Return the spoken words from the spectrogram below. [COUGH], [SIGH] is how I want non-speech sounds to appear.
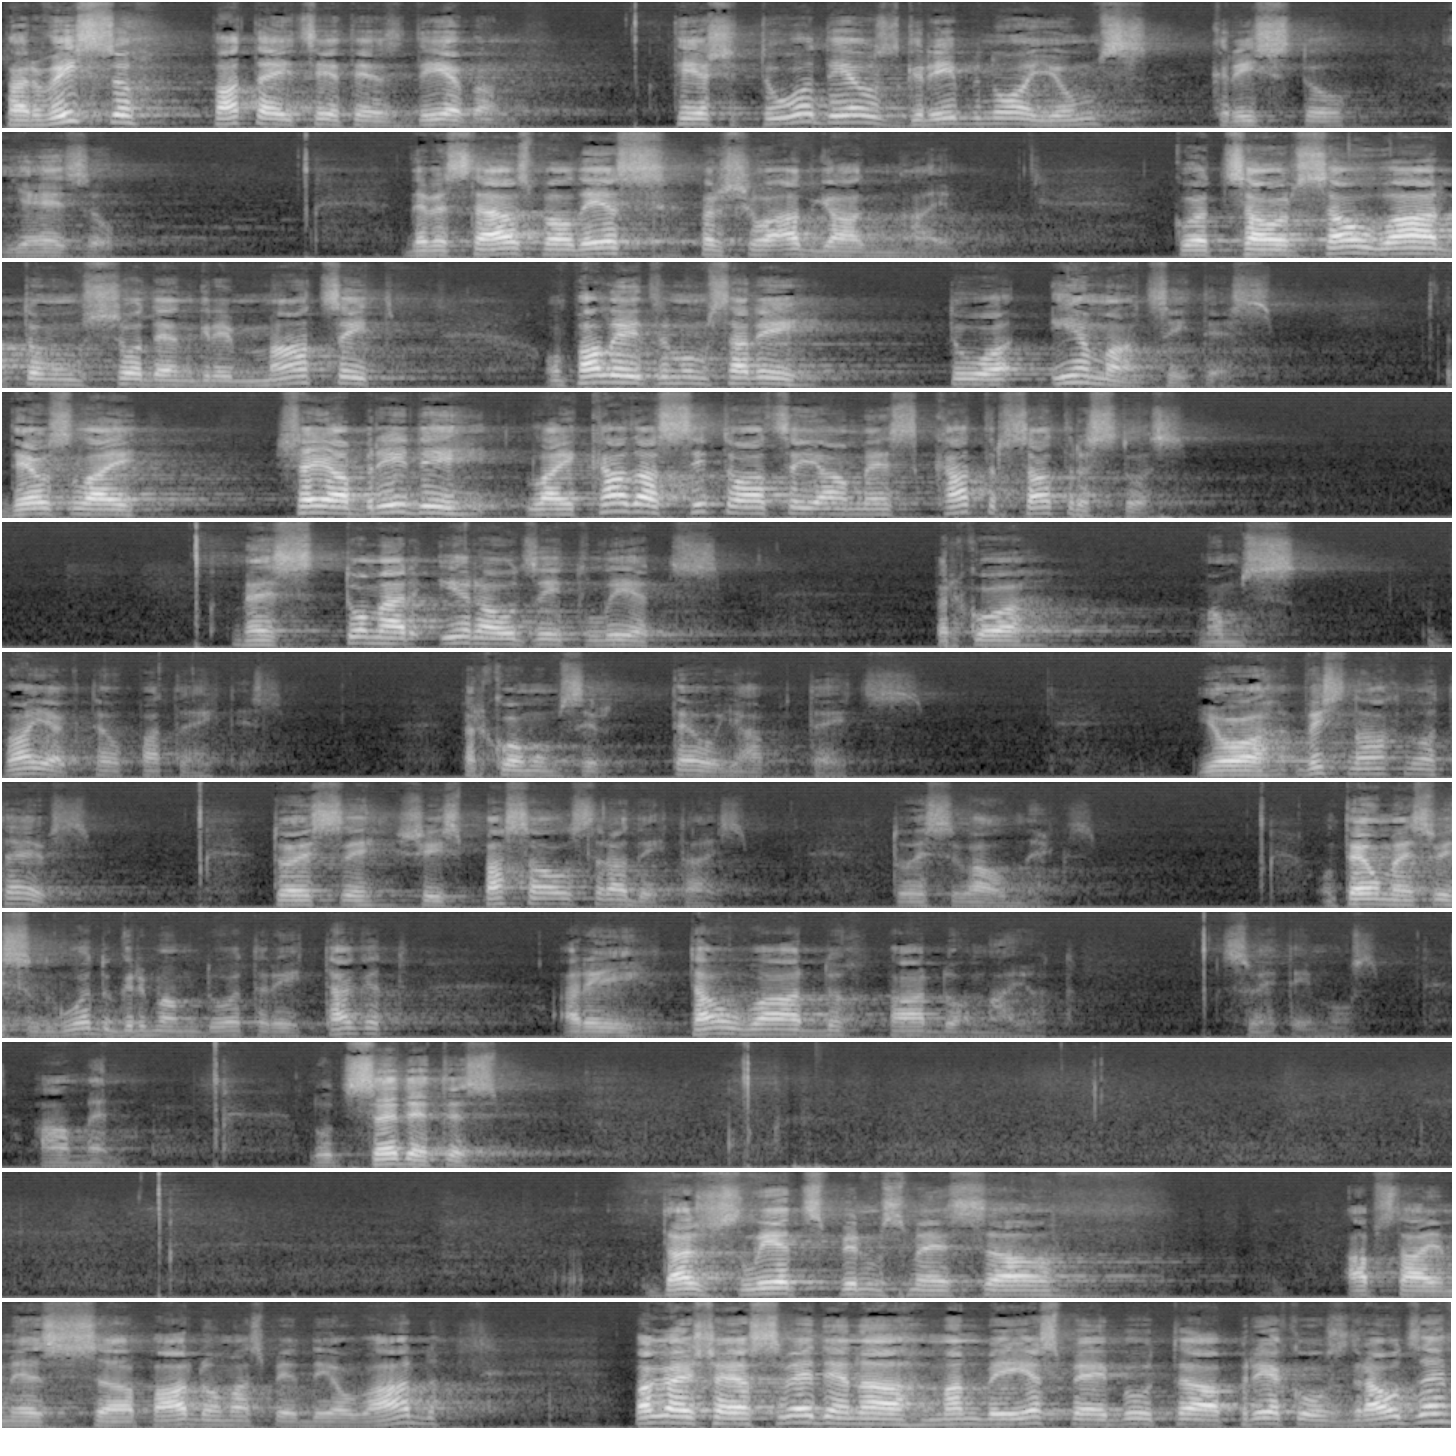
Par visu pateicieties Dievam. Tieši to Dievs grib no jums, Kristu Jēzu. Debes Tēvs, paldies par šo atgādinājumu, ko caur savu vārdu tu mums šodien gribi mācīt, un palīdzi mums arī to iemācīties. Dievs, lai šajā brīdī, lai kādā situācijā mēs katrs atrastos, mēs tomēr ieraudzītu lietas, par ko mums vajag tev pateikties, par ko mums ir tev jāpateicas. Jo viss nāk no tevis. Tu esi šīs pasaules radītājs, tu esi valdnieks. Un tev mēs visu godu gribam dot arī tagad, arī tavu vārdu pārdomājot. Svētī mūs! Āmen! Lūdzu, sēdieties! Dažas lietas pirms mēs uh, apstājamies uh, pārdomās pie Dieva vārda. Pagājušajā svētdienā man bija iespēja būt uh, Priekulas draudzē,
